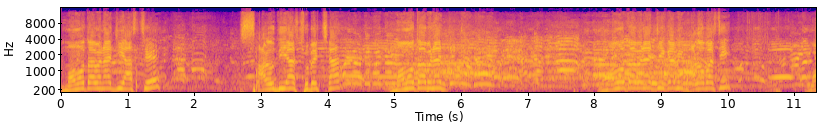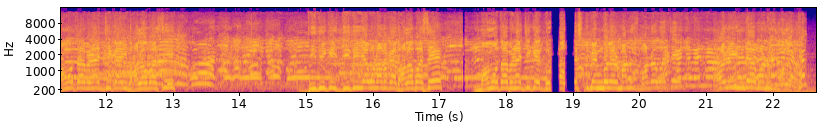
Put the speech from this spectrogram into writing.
মমতা ব্যানার্জি আসছে শারদীয়ার শুভেচ্ছা, মমতা ব্যানার্জি মমতা ব্যানার্জিকে আমি ভালোবাসি। মমতা ব্যানার্জিকে আমি ভালোবাসি। দিদিকে দিদি যেমন আমাকে ভালোবাসে, মমতা ব্যানার্জিকে গোটা ওয়েস্ট বেঙ্গলের মানুষ ভালোবাসে অল ইন্ডিয়া মানুষ ভালোবাসে।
